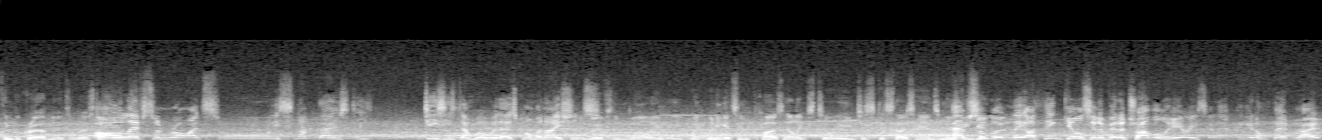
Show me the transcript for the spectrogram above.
Think the crowd needs a rest. Oh, lefts and rights. Oh, he snuck those. He, geez, he's done well with those combinations. He moves in well. He, he- when, when he gets in close, Alex Tui, he just gets those hands moving. Absolutely. I think Gill's in a bit of trouble here. He's going to have to get off that rope.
